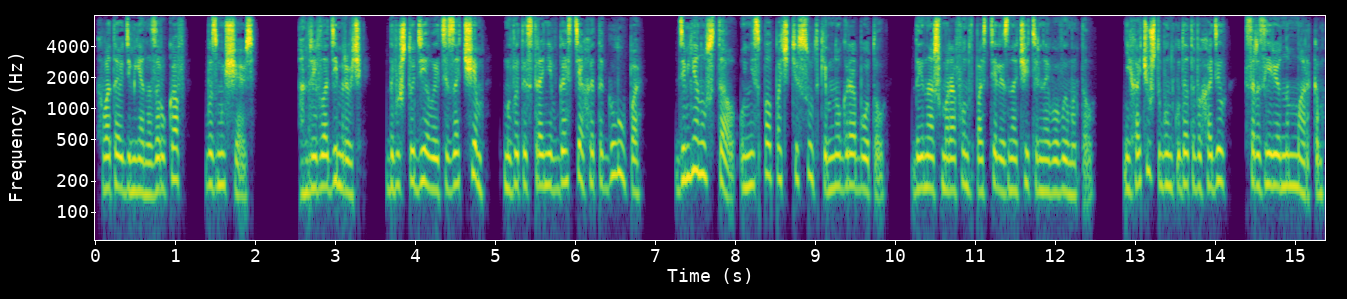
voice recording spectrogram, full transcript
Хватаю Демьяна за рукав, возмущаюсь. «Андрей Владимирович, да вы что делаете? Зачем? Мы в этой стране в гостях, это глупо. Демьян устал, он не спал почти сутки, много работал. Да и наш марафон в постели значительно его вымотал. Не хочу, чтобы он куда-то выходил с разъяренным Марком,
